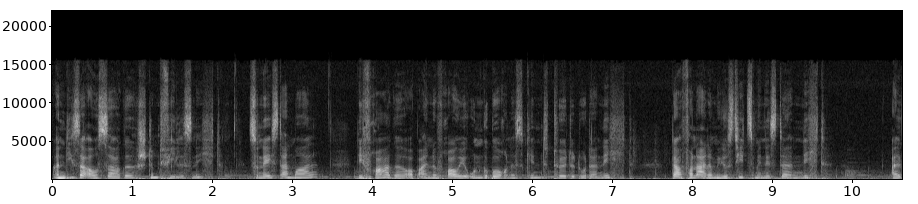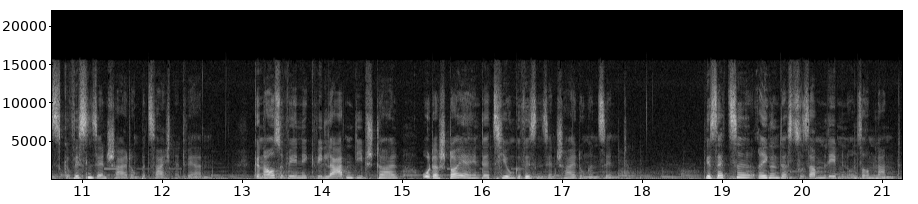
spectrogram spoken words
An dieser Aussage stimmt vieles nicht. Zunächst einmal, die Frage, ob eine Frau ihr ungeborenes Kind tötet oder nicht, darf von einem Justizminister nicht als Gewissensentscheidung bezeichnet werden. Genauso wenig wie Ladendiebstahl oder Steuerhinterziehung Gewissensentscheidungen sind. Gesetze regeln das Zusammenleben in unserem Land.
